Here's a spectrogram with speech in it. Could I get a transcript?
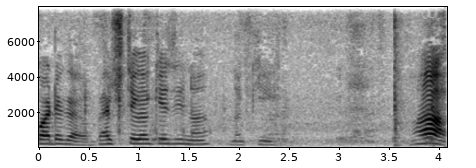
কয় টাকা? বাইশ টাকা কেজি না নাকি? হ্যাঁ।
